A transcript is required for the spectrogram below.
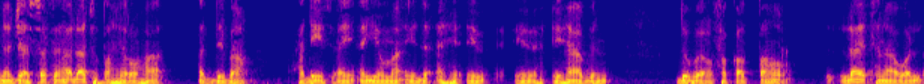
نجاستها لا تطهرها الدباغ حديث أي أيما إهاب دبغ فقد طهر لا يتناول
